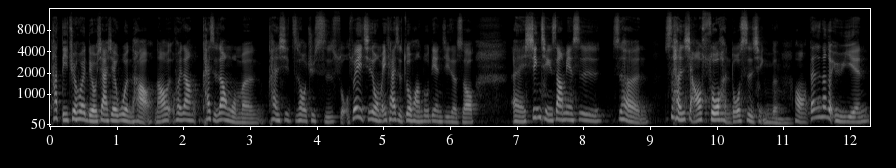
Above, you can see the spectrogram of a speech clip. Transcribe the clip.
他的确会留下一些问号，然后会让开始让我们看戏之后去思索。所以其实我们一开始做《黄都电机》的时候，诶、欸，心情上面是是很是很想要说很多事情的、嗯、哦。但是那个语言，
